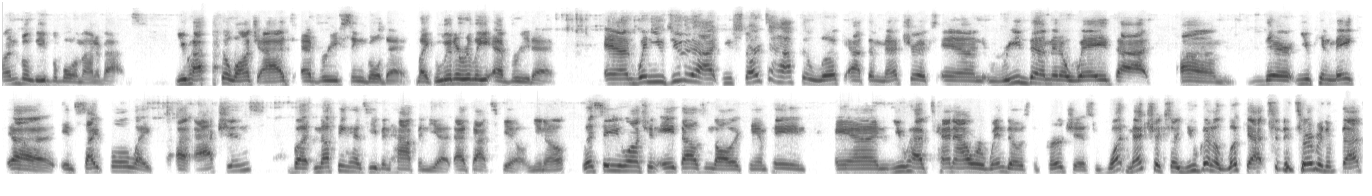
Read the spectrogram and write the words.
unbelievable amount of ads. You have to launch ads every single day, like literally every day. And when you do that, you start to have to look at the metrics and read them in a way that um, there you can make uh, insightful like uh, actions but nothing has even happened yet at that scale. You know, let's say you launch an eight thousand dollar campaign and you have 10 hour windows to purchase. What metrics are you going to look at to determine if that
